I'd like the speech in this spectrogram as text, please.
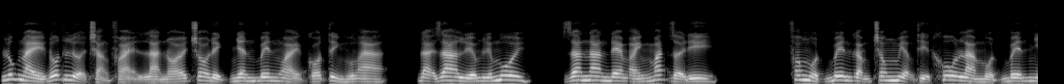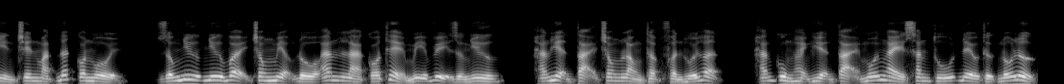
lúc này đốt lửa chẳng phải là nói cho địch nhân bên ngoài có tình huống A, đại gia liếm liếm môi, gian nan đem ánh mắt rời đi. Phong một bên gặm trong miệng thịt khô làm một bên nhìn trên mặt đất con ngồi, giống như như vậy trong miệng đồ ăn là có thể mỹ vị dường như, hắn hiện tại trong lòng thập phần hối hận, hắn cùng hạnh hiện tại mỗi ngày săn thú đều thực nỗ lực,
